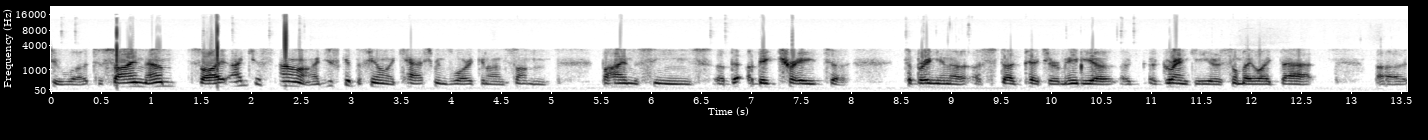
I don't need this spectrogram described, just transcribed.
to uh, to sign them. So I, I just I don't know. I just get the feeling that Cashman's working on something behind the scenes, a, a big trade to to bring in a, a stud pitcher, maybe a, a, a Greinke or somebody like that uh,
